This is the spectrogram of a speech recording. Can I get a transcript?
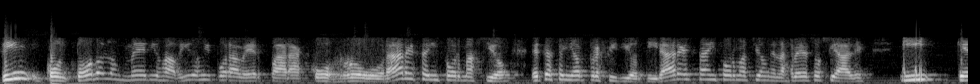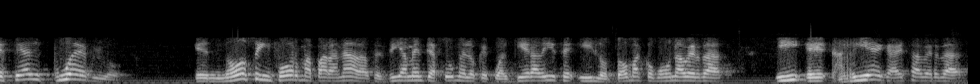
sin, con todos los medios habidos y por haber para corroborar esa información, este señor prefirió tirar esa información en las redes sociales y que sea el pueblo que no se informa para nada, sencillamente asume lo que cualquiera dice y lo toma como una verdad y eh, riega esa verdad.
